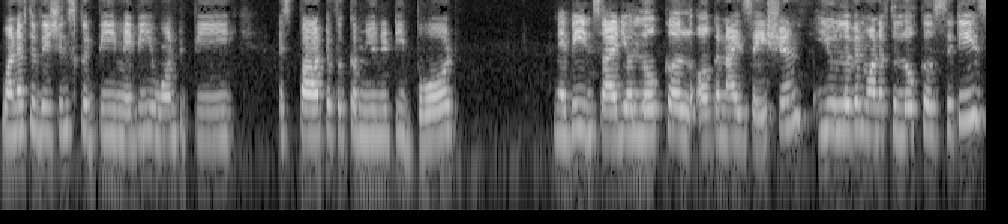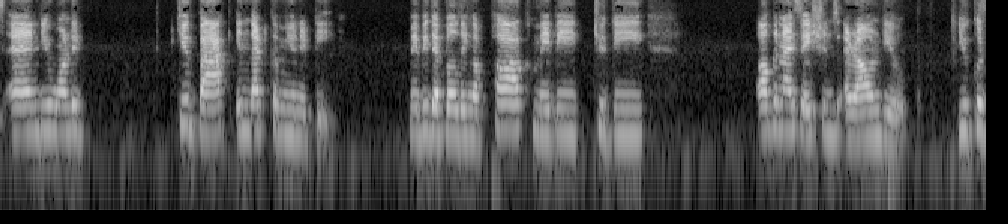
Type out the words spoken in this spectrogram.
One of the visions could be maybe you want to be as part of a community board. Maybe inside your local organization you live in one of the local cities and you want to give back in that community. Maybe they're building a park maybe to the organizations around you. You could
